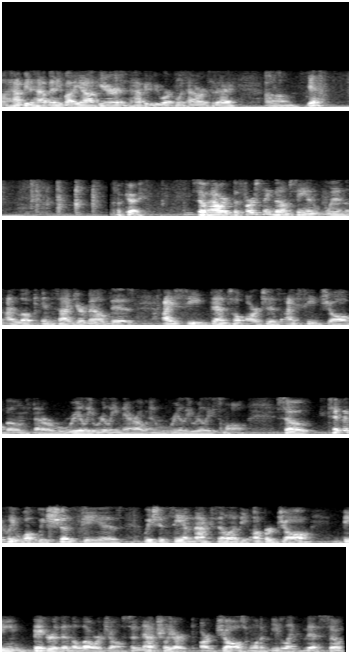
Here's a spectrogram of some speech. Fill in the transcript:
uh, happy to have anybody out here and happy to be working with Howard today. Um, yeah. Okay. So Howard, the first thing that I'm seeing when I look inside your mouth is I see dental arches, I see jaw bones that are really, really narrow and really, really small. So typically what we should see is we should see a maxilla, the upper jaw, being bigger than the lower jaw. So naturally our, our jaws want to be like this. So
